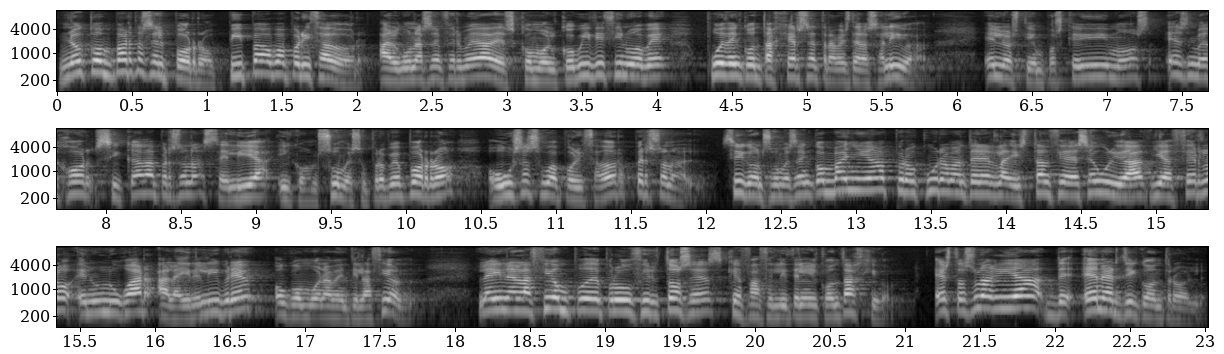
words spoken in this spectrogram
No compartas el porro, pipa o vaporizador. Algunas enfermedades como el COVID-19 pueden contagiarse a través de la saliva. En los tiempos que vivimos es mejor si cada persona se lía y consume su propio porro o usa su vaporizador personal. Si consumes en compañía, procura mantener la distancia de seguridad y hacerlo en un lugar al aire libre o con buena ventilación. La inhalación puede producir toses que faciliten el contagio. Esto es una guía de Energy Control.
